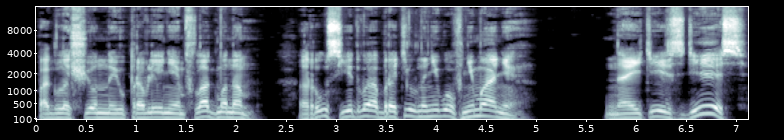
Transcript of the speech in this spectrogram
Поглощенный управлением флагманом, Рус едва обратил на него внимание. «Найти здесь?»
